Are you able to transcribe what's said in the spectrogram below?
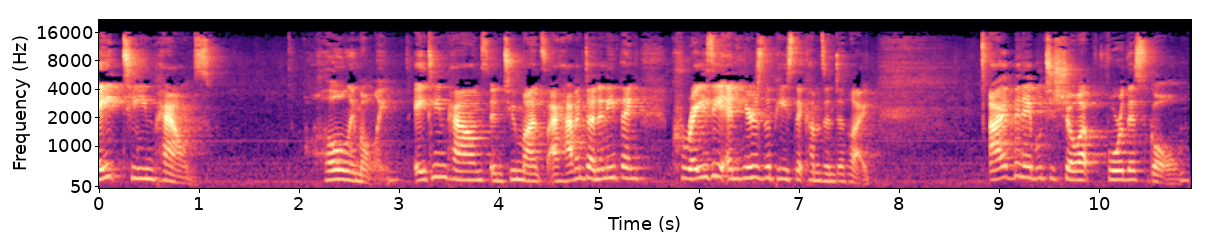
18 pounds. Holy moly. 18 pounds in two months. I haven't done anything crazy. And here's the piece that comes into play I've been able to show up for this goal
